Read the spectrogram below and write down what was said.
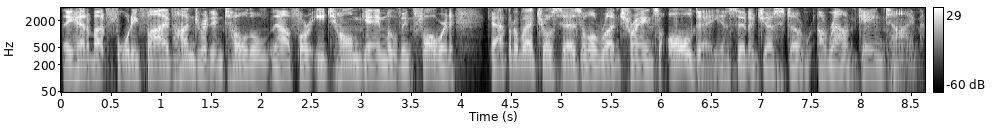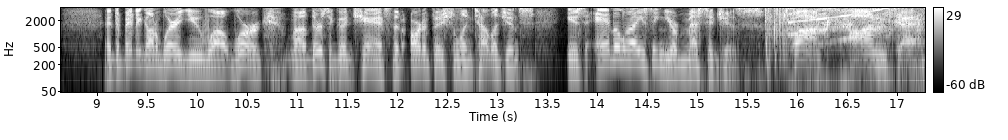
they had about 4,500 in total. Now, for each home game moving forward, Capital Metro says it will run trains all day instead of just uh, around game time. And depending on where you uh, work, uh, there's a good chance that artificial intelligence is analyzing your messages. Fox on Tech.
